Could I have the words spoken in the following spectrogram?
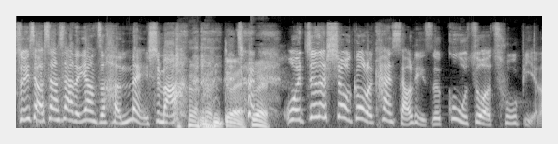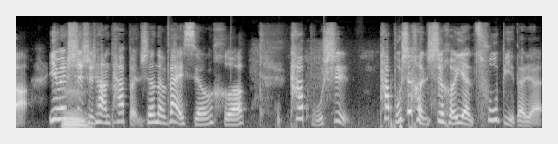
嘴角向下的样子很美，是吗？对，对，我真的受够了看小李子故作粗鄙了，因为事实上他本身的外形和他不是。他不是很适合演粗鄙的人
